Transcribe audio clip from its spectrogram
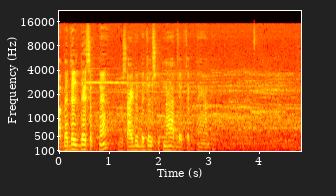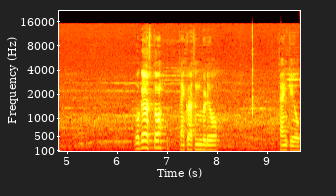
आप बेजल्स देख सकते हैं। जो साइड में बेजल्स कितना है, आप देख सकते हैं यहाँ पे। ओके दोस्तों thank you for video thank you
